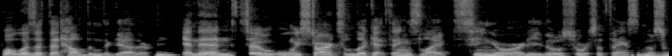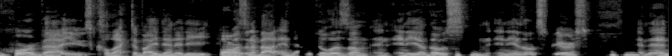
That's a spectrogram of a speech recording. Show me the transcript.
what was it that held them together? Mm-hmm. And then, so when we start to look at things like seniority, those sorts of things, and those mm-hmm. core values, collective identity, yeah. wasn't about individualism in any of those mm-hmm. in any of those spheres. Mm-hmm. And then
